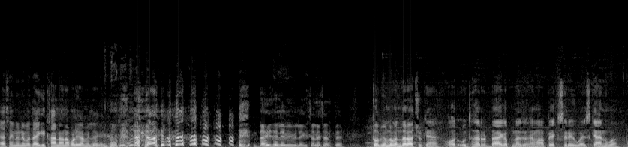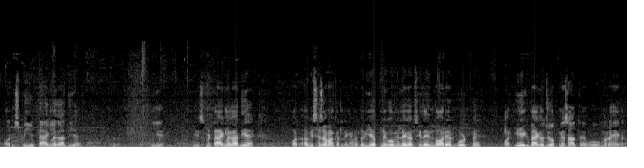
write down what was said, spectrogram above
ऐसा इन्होंने बताया कि खाना वाना बढ़िया मिलेगा दही जलेबी मिलेगी चलो चलते हैं। तो अभी हम लोग अंदर आ चुके हैं और उधर बैग अपना जो है वहाँ पे एक्सरे हुआ है स्कैन हुआ और इस पर ये टैग लगा दिया है। ये ये इसमें टैग लगा दिया है और अब इसे जमा कर लेंगे। मतलब ये अपने को मिलेगा अब सीधा इंदौर एयरपोर्ट पे और एक बैग जो अपने साथ है वो रहेगा।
